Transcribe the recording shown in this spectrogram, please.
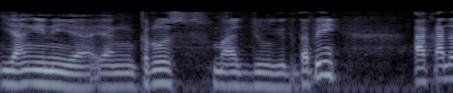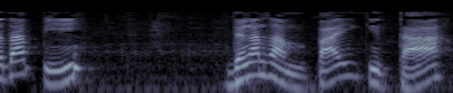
yang ini ya, yang terus maju gitu. Tapi akan tetapi jangan sampai kita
